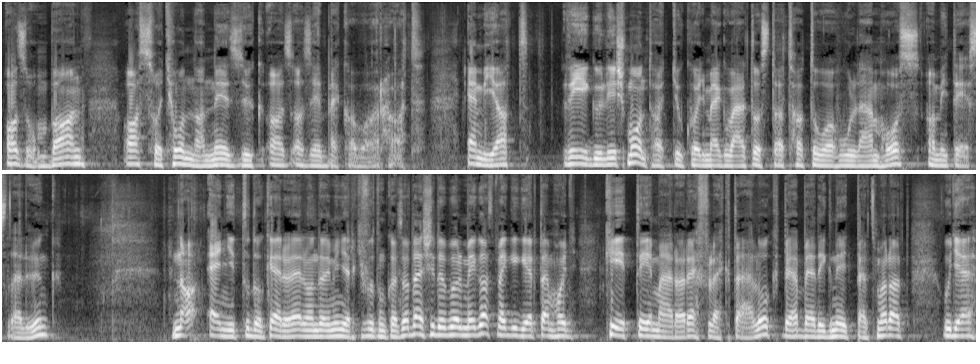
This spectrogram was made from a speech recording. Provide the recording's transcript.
azonban az, hogy honnan nézzük, az azért bekavarhat. Emiatt végül is mondhatjuk, hogy megváltoztatható a hullámhossz, amit észlelünk, Na, ennyit tudok erről elmondani, mindjárt kifutunk az adásidőből. Még azt megígértem, hogy két témára reflektálok, pedig négy perc maradt. Ugye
